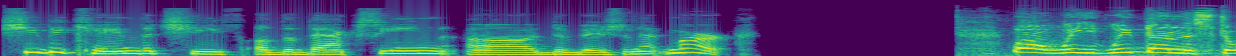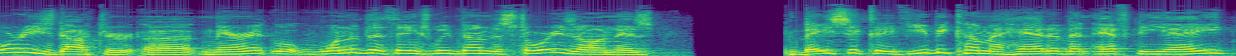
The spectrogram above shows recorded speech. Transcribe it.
She became the chief of the vaccine uh, division at Merck. Well, we we've done the stories, Doctor uh, Merritt. One of the things we've done the stories on is basically if you become a head of an FDA,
